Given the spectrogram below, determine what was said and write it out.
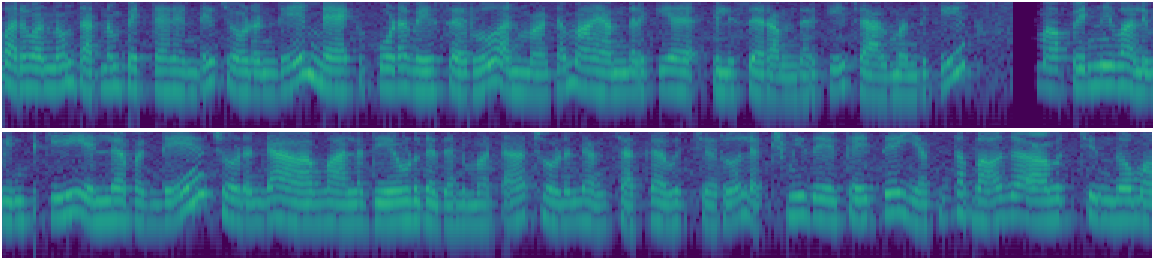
పరవన్నం దండం పెట్టారండి. చూడండి మేక కూడా వేశారు అన్నమాట. మా అందరికీ పిలిచారు అందరికీ చాలా మందికి. మా పిన్ని వాళ్ళ ఇంటికి వెళ్ళామండి. చూడండి వాళ్ళ దేవుడు కదనమాట చూడండి ఎంత చక్కగా వచ్చారు లక్ష్మీదేవికి అయితే ఎంత బాగా వచ్చిందో మా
